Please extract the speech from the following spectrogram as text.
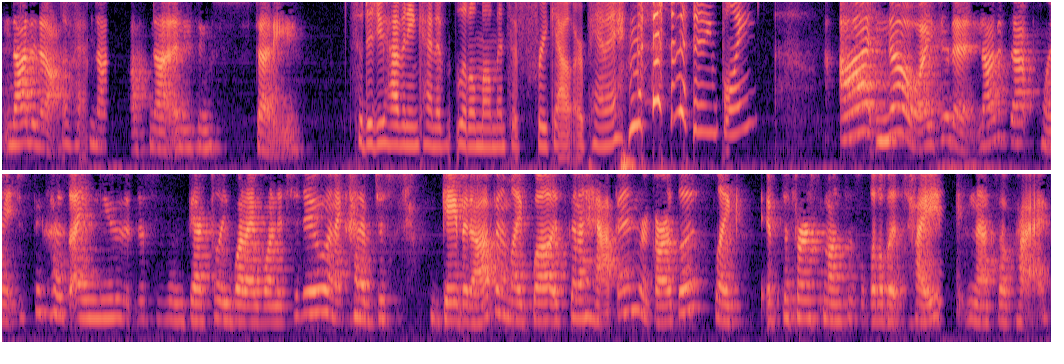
not enough. Okay. Not enough not anything steady. So did you have any kind of little moments of freak out or panic at any point uh, no, I didn't. Not at that point, just because I knew that this was exactly what I wanted to do. And I kind of just gave it up. And I'm like, well, it's going to happen regardless. Like, if the first month is a little bit tight, then that's okay.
